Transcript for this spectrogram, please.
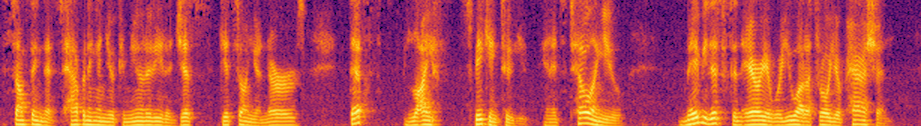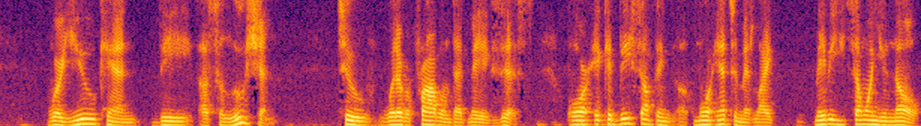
something that's happening in your community that just gets on your nerves, that's life speaking to you. And it's telling you maybe this is an area where you ought to throw your passion, where you can be a solution to whatever problem that may exist. Or it could be something uh, more intimate, like maybe someone you know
